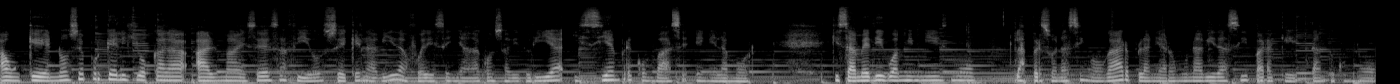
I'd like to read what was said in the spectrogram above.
Aunque no sé por qué eligió cada alma ese desafío, sé que la vida fue diseñada con sabiduría y siempre con base en el amor. Quizá me digo a mí mismo, las personas sin hogar planearon una vida así para que tanto como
